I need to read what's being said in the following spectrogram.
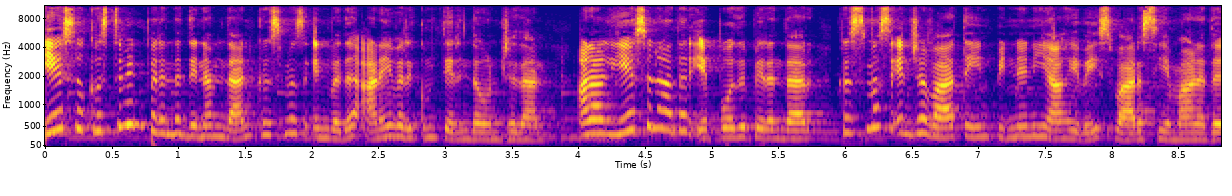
இயேசு கிறிஸ்துவின் பிறந்த தினம்தான் கிறிஸ்மஸ் என்பது அனைவருக்கும் தெரிந்த ஒன்றுதான். ஆனால் இயேசுநாதர் எப்போது பிறந்தார்? கிறிஸ்மஸ் என்ற வார்த்தையின் பின்னணி ஆகியவை சுவாரஸ்யமானது.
